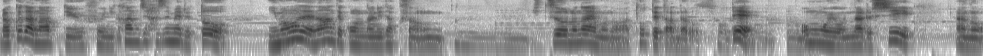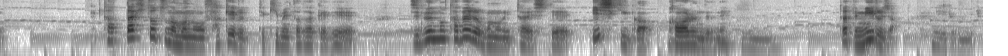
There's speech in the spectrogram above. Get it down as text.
楽だなっていう風に感じ始めると今までなんでこんなにたくさんうん。必要のないものは取ってたんだろうってね。うん。思うようになるし、あのたった一つのものを避けるって決めただけで自分の食べるものに対して意識が変わるんだよね。うん。だって見るじゃん。見る見る。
